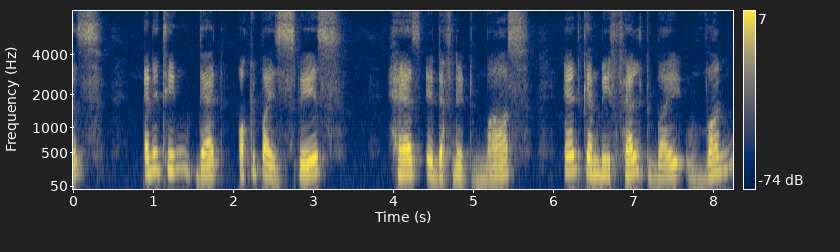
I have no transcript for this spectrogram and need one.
as anything that occupies space has a definite mass and can be felt by one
